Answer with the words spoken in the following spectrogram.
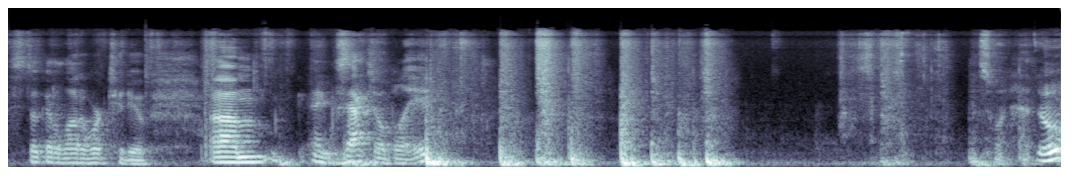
still got a lot of work to do. Um, X-Acto blade. This one has, oh,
